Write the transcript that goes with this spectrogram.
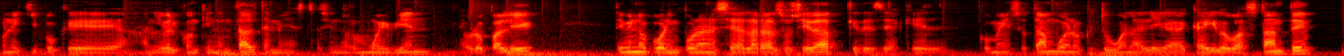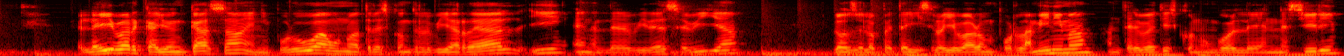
un equipo que a nivel continental también está haciéndolo muy bien, Europa League. terminó por imponerse a la Real Sociedad, que desde aquel comienzo tan bueno que tuvo en la liga ha caído bastante. El Eibar cayó en casa en Ipurúa 1 a 3 contra el Villarreal y en el derby de Sevilla los de Lopetegui se lo llevaron por la mínima ante el Betis con un gol de Nesiri.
